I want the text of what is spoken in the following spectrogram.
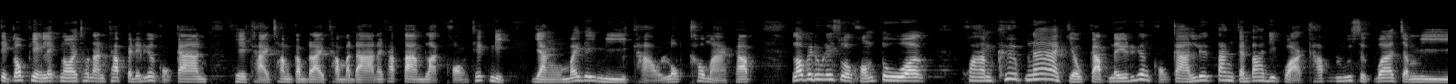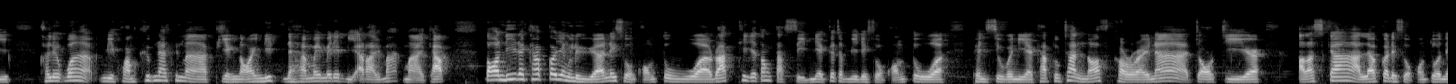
ติดลบเพียงเล็กน้อยเท่านั้นครับเป็นในเรื่องของการเทขายทำกำไรธรรมดานะครับตามหลักของเทคนิคยังไม่ได้มีข่าวลบเข้ามาครับ เราไปดูในส่วนของตัว ความคืบหน้าเกี่ยวกับในเรื่องของการเลือกตั้งกันบ้างดีกว่าครับ รู้สึกว่าจะมีเขาเรียกว่ามีความคืบหน้าขึ้นมาเพียงน้อยนิดนะฮะไม่ไม่ได้มีอะไรมากมายครับตอนนี้นะครับก็ยังเหลือในส่วนของตัวรัฐที่จะต้องตัดสินเนี่ยก็จะมีในส่วนของตัวเพนซิลเวเนียครับทุกท่านนอร์ทแคโรไลนาจอร์เจีย阿拉สกาแล้วก็ในส่วนของตัวเน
